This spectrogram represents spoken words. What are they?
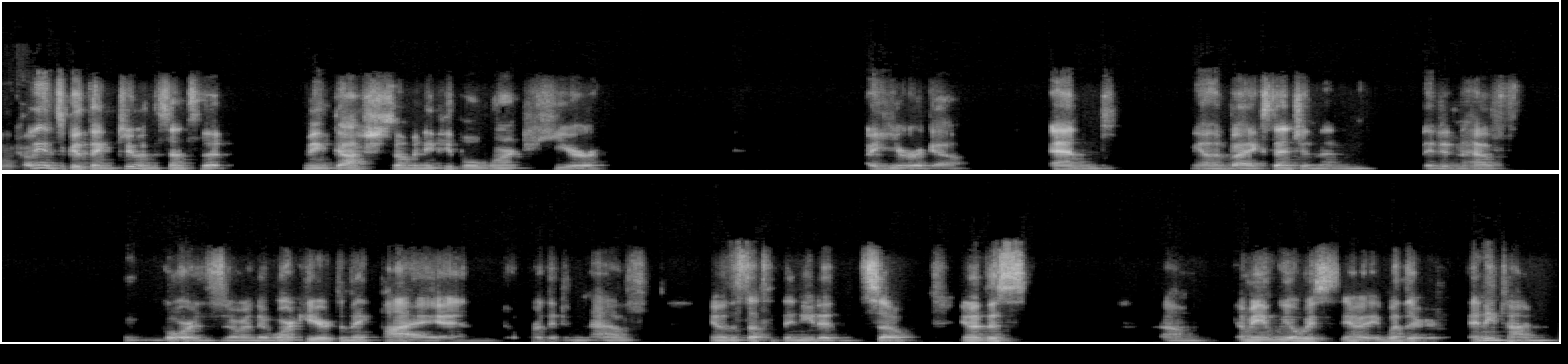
okay. i think it's a good thing too in the sense that I mean, gosh, so many people weren't here a year ago. And, you know, and by extension, then they didn't have gourds or they weren't here to make pie and or they didn't have, you know, the stuff that they needed. So, you know, this um I mean, we always, you know, whether anytime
